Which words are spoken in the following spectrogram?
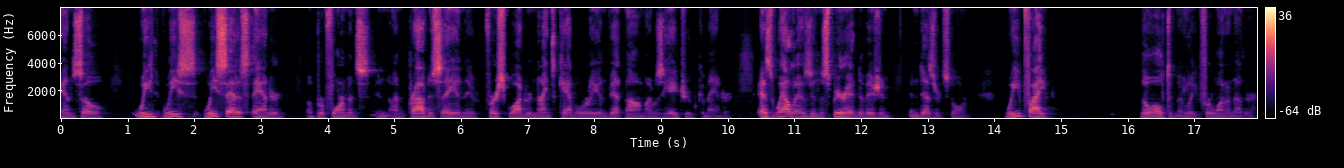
And so we, we, we set a standard of performance. And I'm proud to say, in the 1st Squadron, 9th Cavalry in Vietnam, I was the A Troop commander, as well as in the Spearhead Division in Desert Storm. We fight though ultimately for one another.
